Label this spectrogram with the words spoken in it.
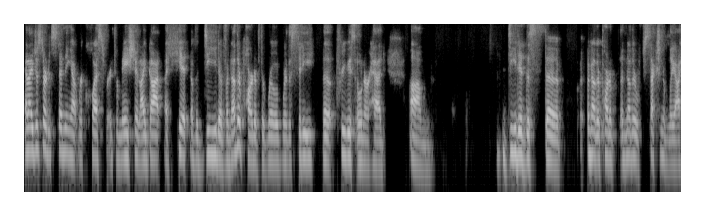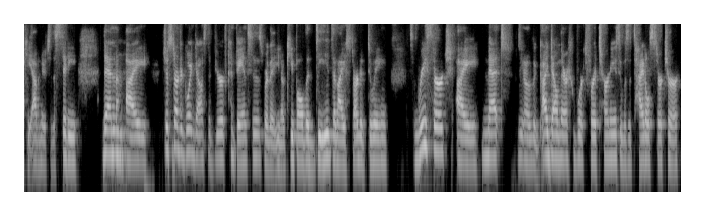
and i just started sending out requests for information i got a hit of a deed of another part of the road where the city the previous owner had um, deeded this the another part of another section of Leahi Avenue to the city. Then mm-hmm. I just started going down to the Bureau of Conveyances where they, you know, keep all the deeds. And I started doing some research. I met, you know, the guy down there who worked for attorneys, who was a title searcher.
